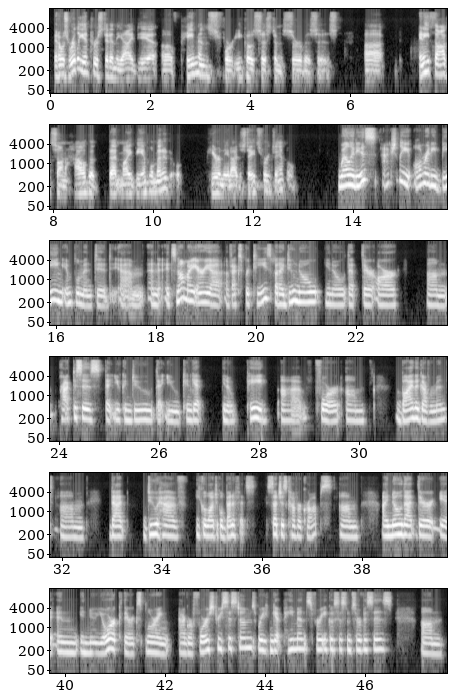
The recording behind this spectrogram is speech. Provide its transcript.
and I was really interested in the idea of payments for ecosystem services. Any thoughts on how the, that might be implemented here in the United States, for example? Well, it is actually already being implemented, um, and it's not my area of expertise, but I do know, you know, that there are um, practices that you can do that you can get, you know, paid uh, for um, by the government um, that do have ecological benefits, such as cover crops. Um, I know that they're in in New York. They're exploring agroforestry systems where you can get payments for ecosystem services, um,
